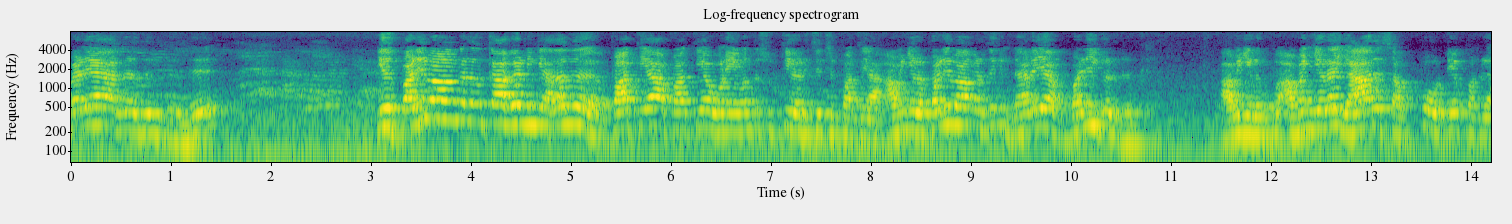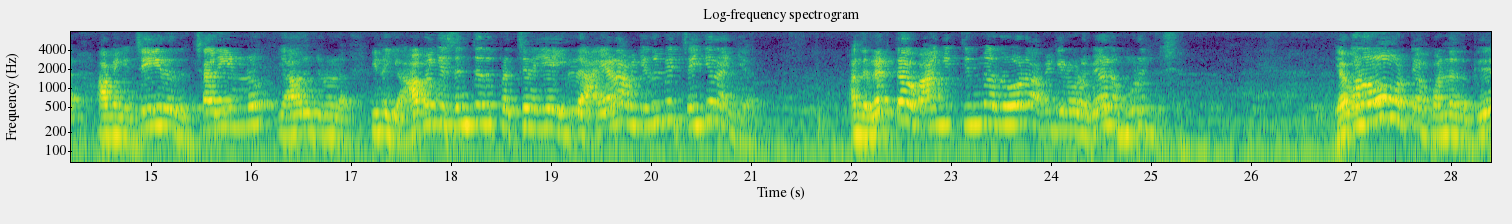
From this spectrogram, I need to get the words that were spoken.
விளையாடுறதுன்றது இது பழி வாங்குறதுக்காக நீங்க அதாவது பாத்தியா பாத்தியா உனைய வந்து சுத்தி அடிச்சிச்சு பாத்தியா? அவங்கள பழி வாங்குறதுக்கு நிறைய வழிகள் இருக்கு. அவங்களுக்கு அவங்கள யாரும் சப்போர்ட்டே பண்ணல. அவங்க செய்யறது சரின்னு யாரும் சொல்லல. இன்னைக்கு அவங்க செஞ்சது பிரச்சனையே இல்லை. ஏன்னா அவங்க எதுவுமே செய்யலைங்க அந்த லெட்டர் வாங்கி தின்னதோடு அவங்களோட வேலை முடிஞ்சுச்சு. எவனோ ஒருத்தன் பண்ணதுக்கு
